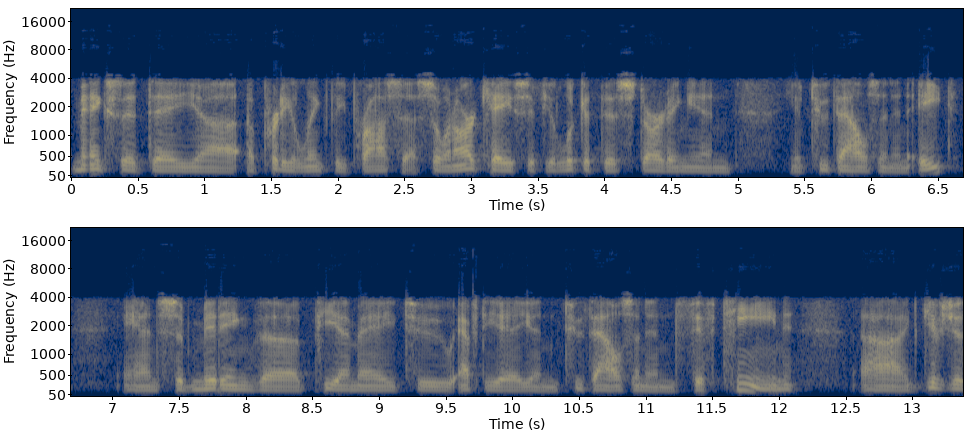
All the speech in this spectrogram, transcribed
makes it a uh, a pretty lengthy process. So in our case, if you look at this starting in you know, 2008 and submitting the PMA to FDA in 2015, uh, it gives you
